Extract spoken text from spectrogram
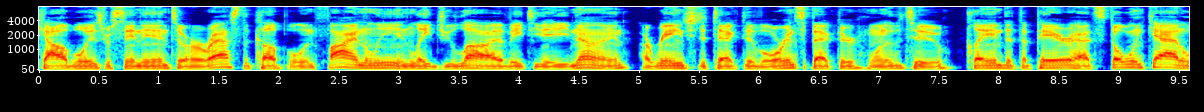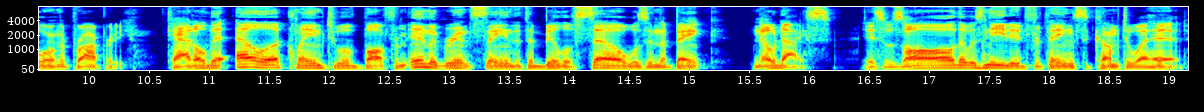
Cowboys were sent in to harass the couple, and finally, in late July of 1889, a range detective or inspector, one of the two, claimed that the pair had stolen cattle on the property. Cattle that Ella claimed to have bought from immigrants, saying that the bill of sale was in the bank. No dice. This was all that was needed for things to come to a head.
